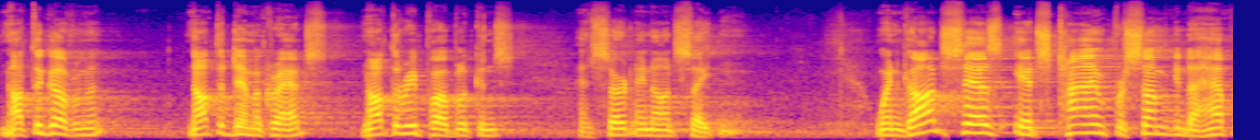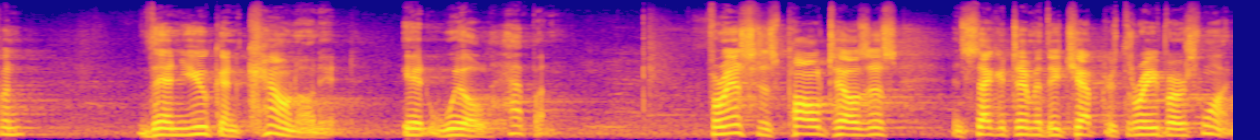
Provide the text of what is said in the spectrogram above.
Not the government, not the Democrats, not the Republicans, and certainly not Satan. When God says it's time for something to happen, then you can count on it. It will happen. For instance, Paul tells us in 2 Timothy chapter 3 verse 1.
